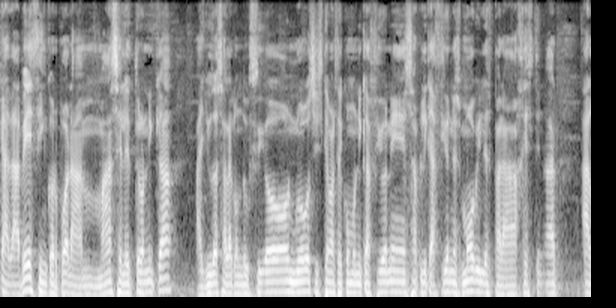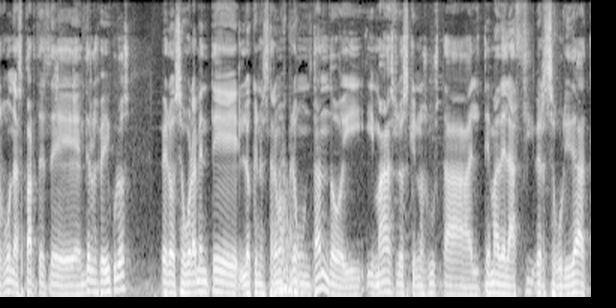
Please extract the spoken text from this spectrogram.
cada vez incorporan más electrónica ayudas a la conducción, nuevos sistemas de comunicaciones, aplicaciones móviles para gestionar algunas partes de, los vehículos, pero seguramente lo que nos estaremos preguntando y, más los que nos gusta el tema de la ciberseguridad,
